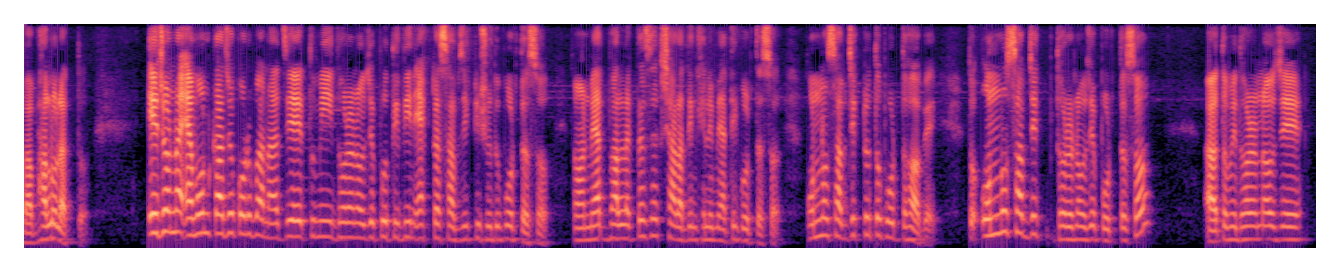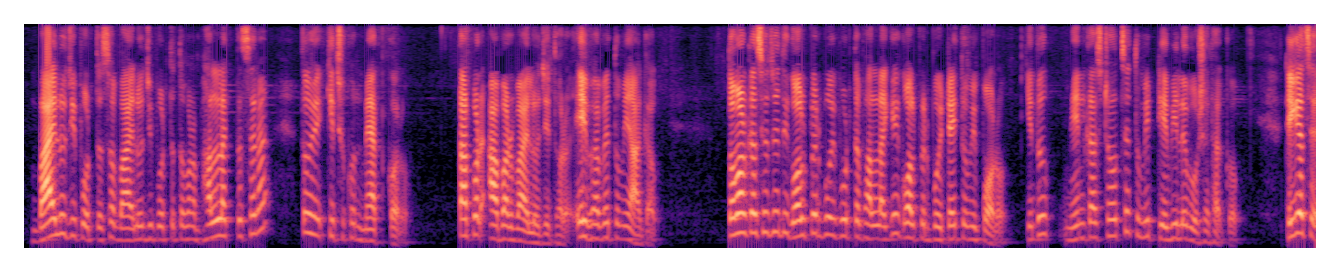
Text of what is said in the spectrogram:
বা ভালো লাগতো। এই জন্য এমন কাজও করবা না যে তুমি ধরে নাও যে প্রতিদিন একটা সাবজেক্টই শুধু পড়তেছো। তোমার ম্যাথ ভালো লাগতেছে, সারাদিন খালি ম্যাথই করতেছো। অন্য সাবজেক্টও তো পড়তে হবে। তো অন্য সাবজেক্ট ধরে নাও যে পড়তেছো তুমি ধরে নাও যে বায়োলজি পড়তেছো বায়োলজি পড়তে তোমার ভালো লাগতেছে না, তুমি কিছুক্ষণ ম্যাথ করো। তারপর আবার বায়োলজি ধরো। এইভাবে তুমি আগাও। তোমার কাছে যদি গল্পের বই পড়তে ভালো লাগে, গল্পের বইটাই তুমি পড়ো। কিন্তু মেন কাজটা হচ্ছে তুমি টেবিলে বসে থাকো। ঠিক আছে?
